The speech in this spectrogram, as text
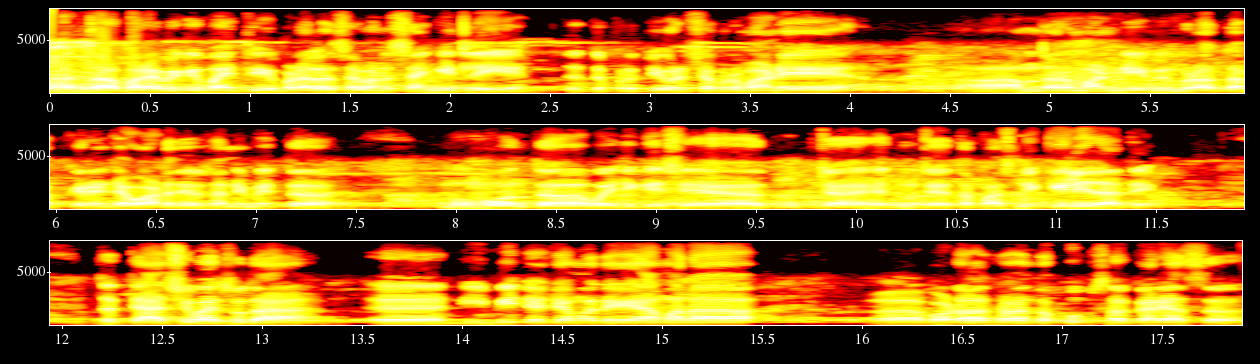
आता बऱ्यापैकी माहिती बडाला साहेबांनी सांगितली तर ते प्रतिवर्षाप्रमाणे आमदार माननीय भीमराव तापकर यांच्या वाढदिवसानिमित्त मुभवंत वैद्यकीय से उपचार हे तुमचे म्हणजे तपासणी केली जाते. तर त्याशिवायसुद्धा नेहमी ज्याच्यामध्ये आम्हाला बडाला साहेबांचं खूप सहकार्य असतं.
